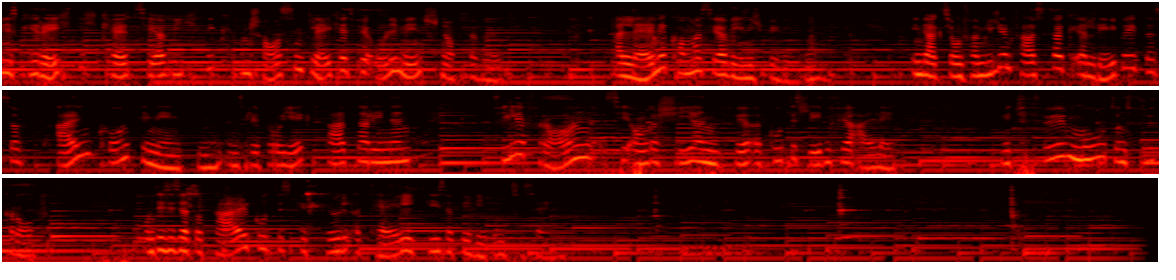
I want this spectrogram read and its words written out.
Mir ist Gerechtigkeit sehr wichtig und Chancengleichheit für alle Menschen auf der Welt. Alleine kann man sehr wenig bewegen. In der Aktion Familienfasttag erlebe ich, dass auf allen Kontinenten unsere Projektpartnerinnen viele Frauen sich engagieren für ein gutes Leben für alle. Mit viel Mut und viel Kraft. Und es ist ein total gutes Gefühl, ein Teil dieser Bewegung zu sein.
